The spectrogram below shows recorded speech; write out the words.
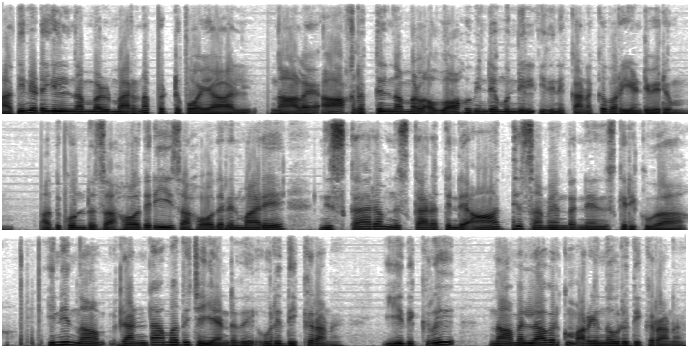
അതിനിടയിൽ നമ്മൾ മരണപ്പെട്ടു പോയാൽ നാളെ ആഹ്ലത്തിൽ നമ്മൾ അള്ളാഹുവിന്റെ മുന്നിൽ ഇതിന് കണക്ക് പറയേണ്ടി വരും. അതുകൊണ്ട് സഹോദരി സഹോദരന്മാരെ നിസ്കാരം നിസ്കാരത്തിന്റെ ആദ്യ സമയം തന്നെ നിസ്കരിക്കുക. ഇനി നാം രണ്ടാമത് ചെയ്യേണ്ടത് ഒരു ദിക്കറാണ് ഈ ദിക്റ് നാം എല്ലാവർക്കും അറിയുന്ന ഒരു ദിക്കറാണ്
